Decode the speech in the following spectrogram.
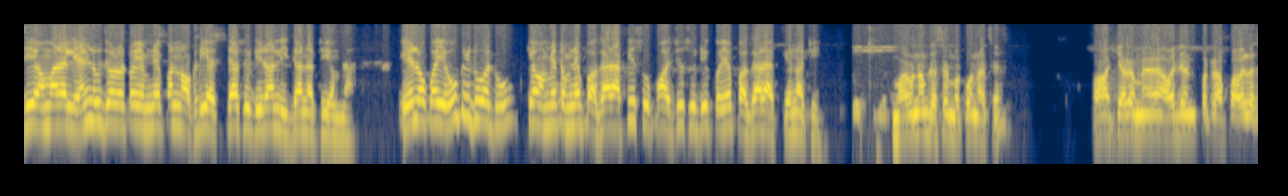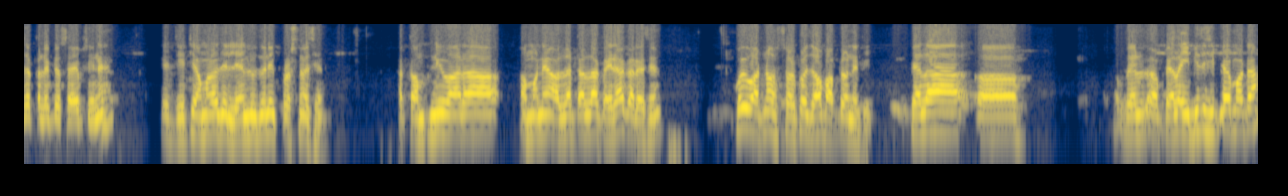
જે અમારા લેન્ડ લૂઝર હતો, એમને પણ નોકરી અત્યાર સુધીના લીધા નથી હમણાં. એ લોકોએ એવું કીધું હતું કે અમે તમને પગાર આપીશું, પણ હજુ સુધી કોઈએ પગાર આપ્યો નથી. મારું નામ દશર મકવાના છે. હા, અત્યારે અમે આવેદનપત્ર આપવા આવેલા છે કલેક્ટર સાહેબશ્રીને કે જેથી અમારા જે લેન્ડ લીધોનો એક પ્રશ્ન છે, આ કંપનીવાળા અમને અલ્લા ટલ્લા કર્યા કરે છે. કોઈ વાતનો સરખો જવાબ આપતો નથી. પહેલાં પહેલાં એબીસી સીપીઆર હતા,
